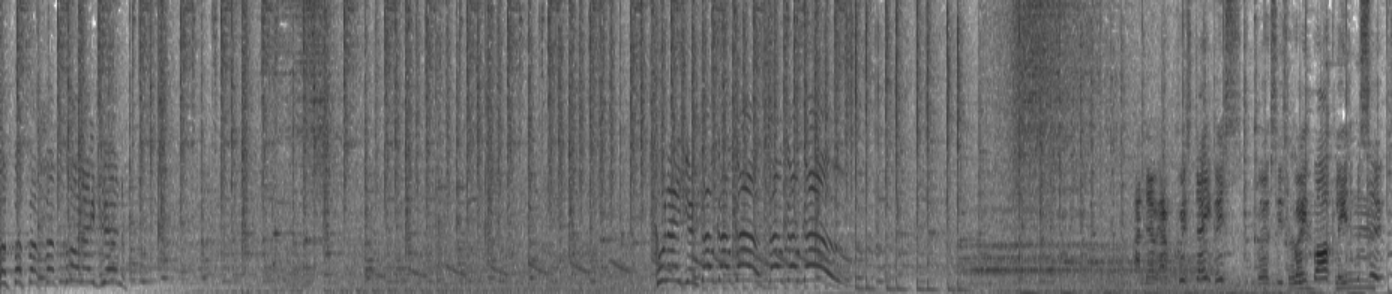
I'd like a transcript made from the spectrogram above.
Up, up, up, up. Come on, Adrian! Go, go, go! Go, go, go! And now we have Chris Davis versus Wayne Barkley in the hmm. pursuit.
